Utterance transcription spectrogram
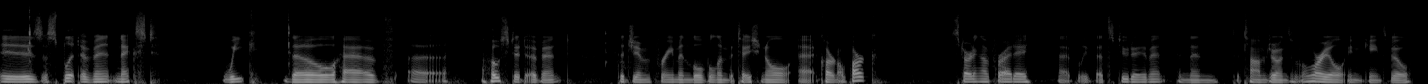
is a split event next week. They'll have uh, a hosted event, the Jim Freeman Louisville Invitational at Cardinal Park, starting on Friday. I believe that's a two day event. And then the Tom Jones Memorial in Gainesville.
